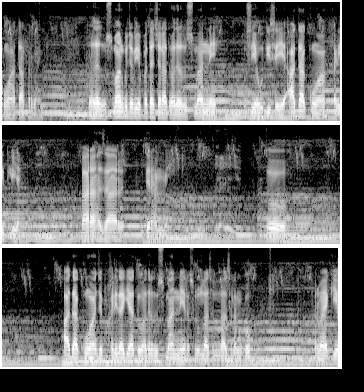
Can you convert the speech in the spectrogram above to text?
कुआँ अता फरमाएँगे। तो हज़रत उस्मान को जब ये पता चला तो हज़रत उस्मान ने उस यहूदी से ये आधा कुआँ ख़रीद लिया, बारह हज़ार दिरहम में। तो आधा कुआँ जब ख़रीदा गया तो हज़रत उस्मान ने रसूलुल्लाह सल्लल्लाहु अलैहि वसल्लम को फरमाया कि ये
